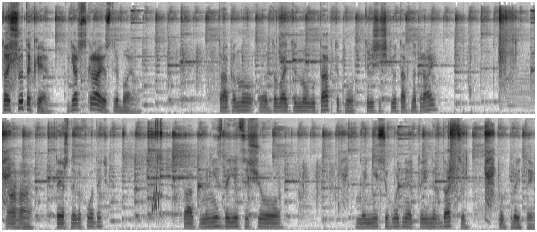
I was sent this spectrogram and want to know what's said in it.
Та що таке? Я ж з краю стрибаю. Так, а ну, е, давайте нову тактику. Трішечки отак на край. Ага, теж не виходить. Так, мені здається, що мені сьогодні то й не вдасться тут пройти.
